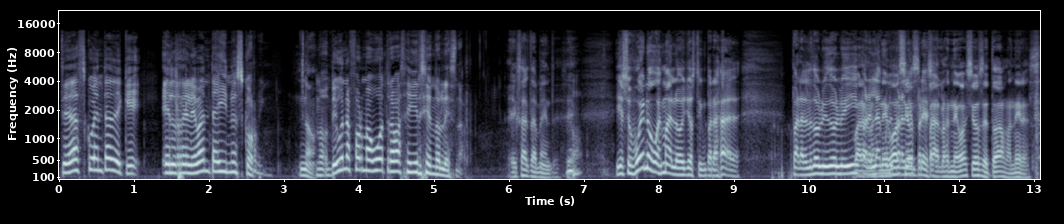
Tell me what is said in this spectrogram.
te das cuenta de que el relevante ahí no es Corbin. No, No, de una forma u otra va a seguir siendo Lesnar. exactamente. sí. ¿no? ¿Y eso es bueno o es malo, Justin, para, para el WWE, para, el los ángulo y para la negocios, empresa? para los negocios de todas maneras.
